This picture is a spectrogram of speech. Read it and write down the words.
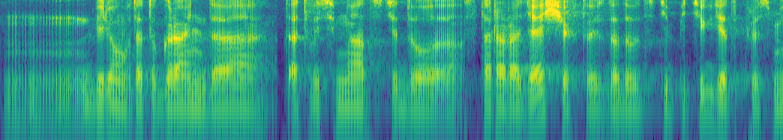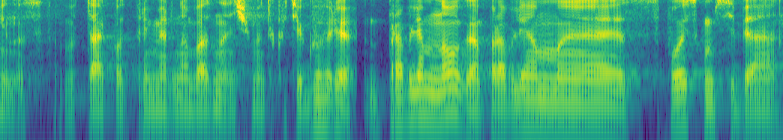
берем вот эту грань, да, от 18 до старородящих, то есть до 25 где-то плюс-минус, вот так вот примерно обозначим эту категорию. Проблем много, проблемы с поиском себя,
